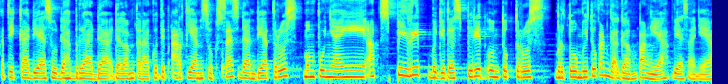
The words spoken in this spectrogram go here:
ketika dia sudah berada dalam tanda kutip artian sukses dan dia terus mempunyai apa, spirit begitu ya, spirit untuk terus bertumbuh itu kan gak gampang ya biasanya ya.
